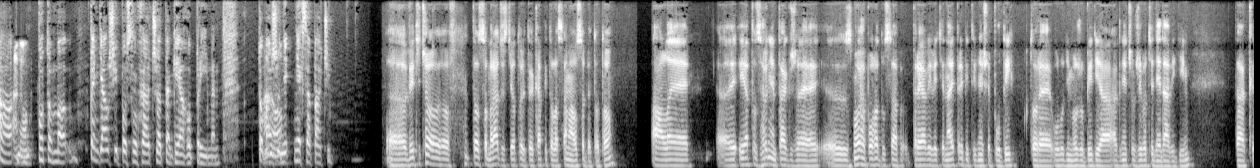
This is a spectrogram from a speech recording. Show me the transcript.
a ano. potom ten ďalší poslucháč, tak ja ho príjmem. Tomáš, ne, nech sa páči. Uh, viete čo, to som rád, že ste otvorili, to je kapitola sama o sebe toto, ale uh, ja to zhrnem tak, že uh, z môjho pohľadu sa prejavili tie najprimitívnejšie pudy, ktoré u ľudí môžu byť a ak niečo v živote nenávidím, tak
